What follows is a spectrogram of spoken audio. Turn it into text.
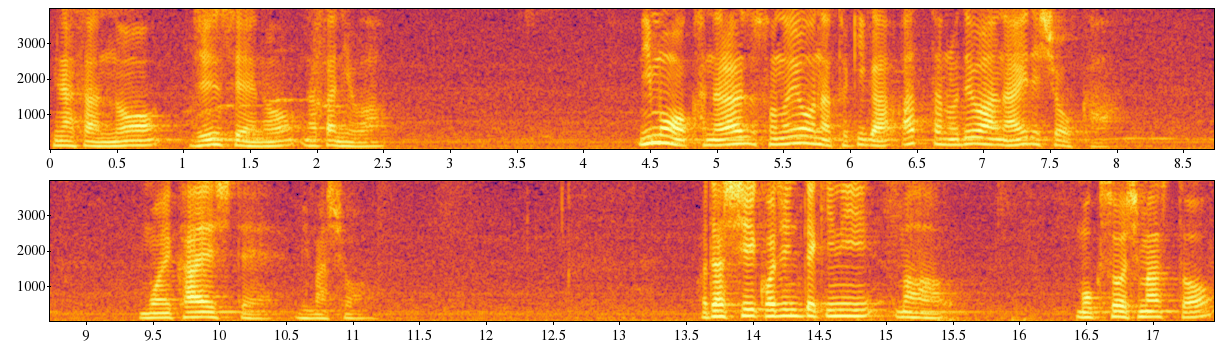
皆さんの人生の中にはにも必ずそのような時があったのではないでしょうか。思い返してみましょう。私個人的にまあ黙想しますと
